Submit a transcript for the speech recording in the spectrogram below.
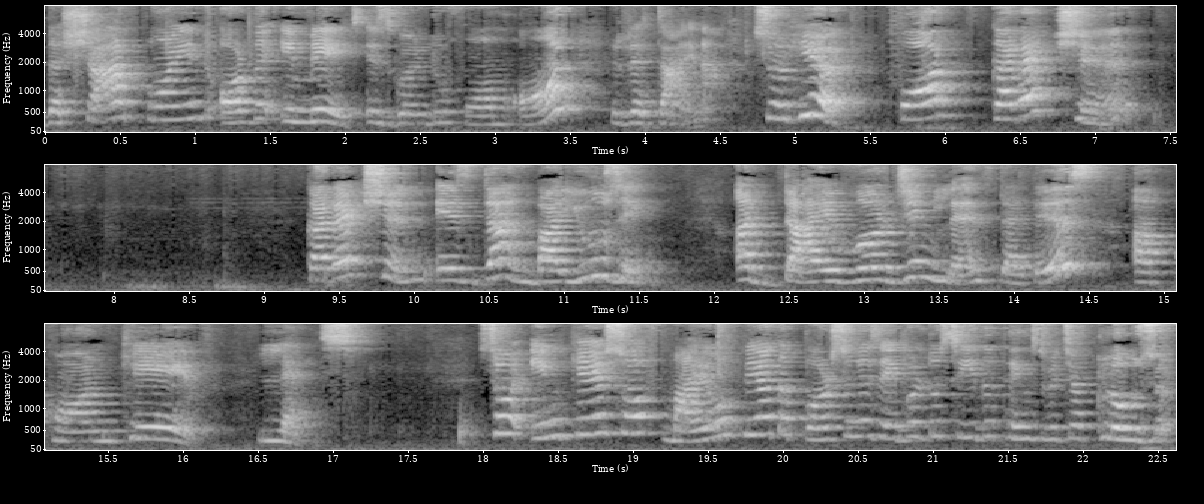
the sharp point or the image is going to form on retina. So here for correction, correction is done by using a diverging lens that is a concave lens. So in case of myopia, the person is able to see the things which are closer.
